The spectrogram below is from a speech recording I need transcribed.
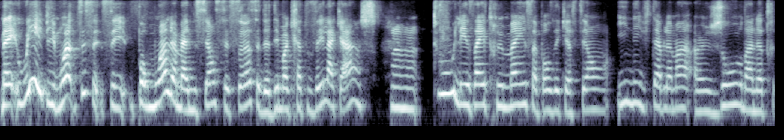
Mais oui, puis moi, tu sais, c'est pour moi ma mission, c'est ça, c'est de démocratiser la cache. Mm-hmm. Tous les êtres humains se posent des questions. Inévitablement, un jour dans notre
